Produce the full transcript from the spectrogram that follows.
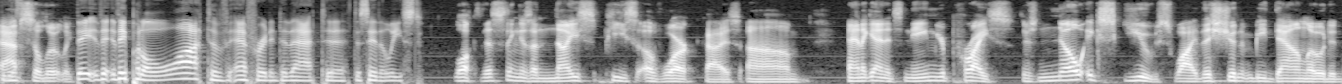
Absolutely. They, they, they put a lot of effort into that, to, to say the least. look, this thing is a nice piece of work, guys. Um, and again, it's name your price. There's no excuse why this shouldn't be downloaded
